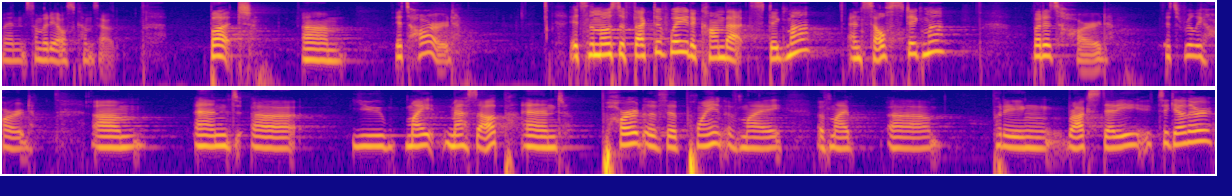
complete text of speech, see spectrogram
when somebody else comes out. But um, it's hard. It's the most effective way to combat stigma and self stigma, but it's hard. It's really hard. Um, and uh, you might mess up, and part of the point of my, of my uh, putting Rock Steady together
